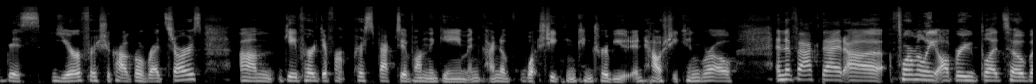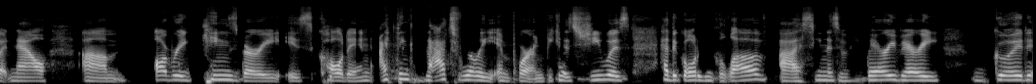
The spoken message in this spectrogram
this year for Chicago Red Stars um, gave her a different perspective on the game and kind of what she can contribute and how she can grow. And the fact that uh, formerly Aubrey Bledsoe, but now um, Aubrey Kingsbury is called in. I think that's really important because she was had the Golden Glove, uh, seen as a very, very good,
